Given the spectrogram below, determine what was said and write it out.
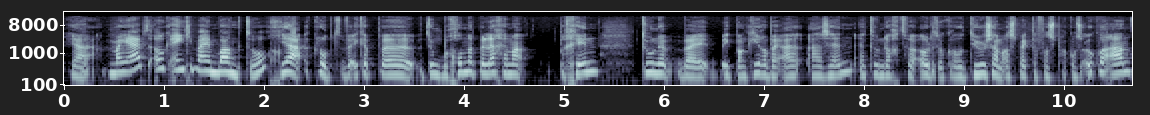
Ja, Ja. ja. Maar jij hebt ook eentje bij een bank, toch? klopt. Ik heb eh, toen ik begon met beleggen, maar begin, toen heb bij, ik bankier al bij A- ASN. En toen dachten we, oh, dat ook wel het duurzame aspect daarvan sprak ons ook wel aan.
